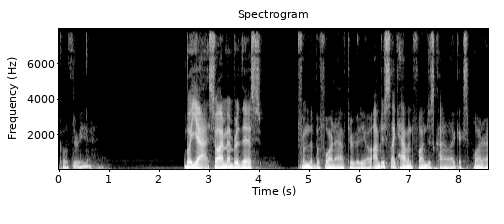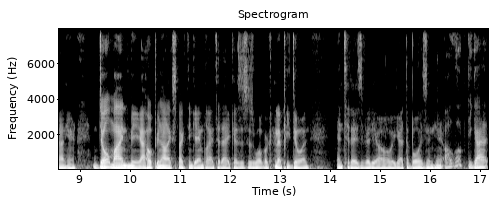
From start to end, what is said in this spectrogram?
Go through here. But yeah, so I remember this from the before and after video. I'm just like having fun, just kind of like exploring around here. Don't mind me. I hope you're not expecting gameplay today because this is what we're gonna be doing in today's video. We got the boys in here. Oh look, you got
